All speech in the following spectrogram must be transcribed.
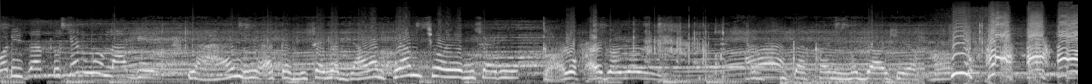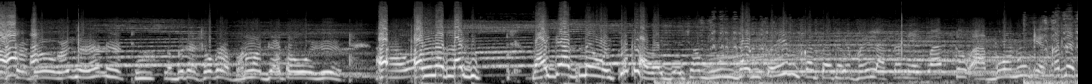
પડી જાત તો કેટલું લાગે? કે હા ને જવાનું કેમ છો એ નિશાળી ચાલો ખાઈ ગયા ખાવાની મજા આવશે. બધા છોકરા ભણવા જતા હોય છે. અમને લાગ્યું. વાગ્યા જ નહીં હોય કેટલા વાગ્યા છે હું બોન તો એમ કરતા હતા ભઈલા તને એક વાત કહું આ બોન હું કે ખબર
